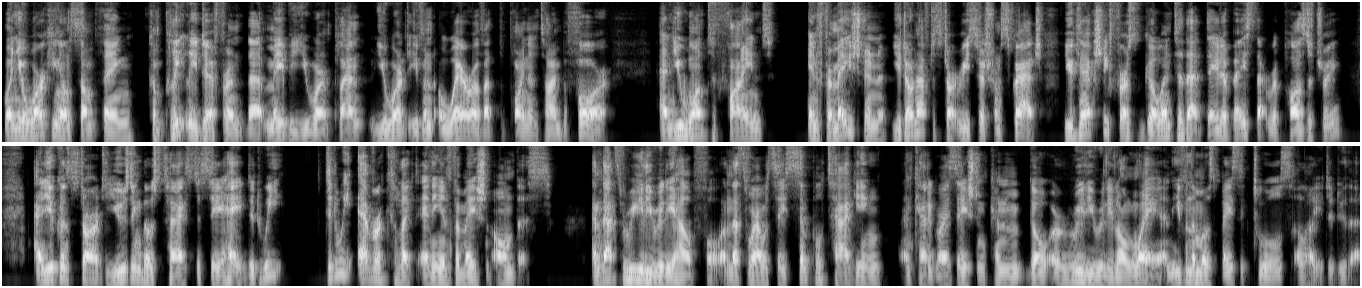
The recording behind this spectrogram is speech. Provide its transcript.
when you're working on something completely different that maybe you weren't plan you weren't even aware of at the point in time before, and you want to find information, you don't have to start research from scratch. You can actually first go into that database, that repository, and you can start using those tags to say, hey, did we did we ever collect any information on this? And that's really, really helpful. And that's where I would say simple tagging and categorization can go a really, really long way. And even the most basic tools allow you to do that.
